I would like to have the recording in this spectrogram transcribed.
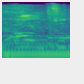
not unto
